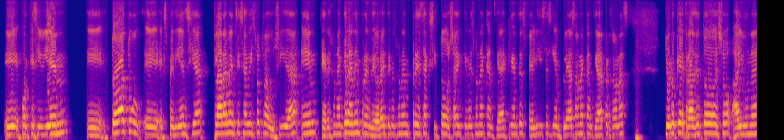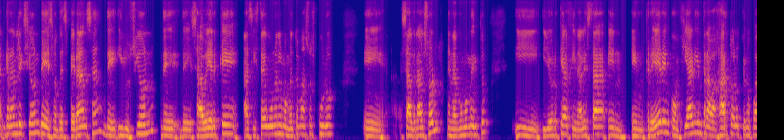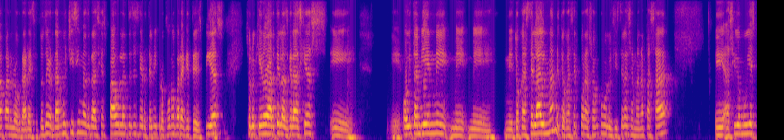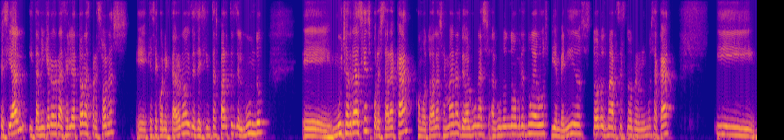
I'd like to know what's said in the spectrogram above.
eh, porque si bien eh, toda tu eh, experiencia claramente se ha visto traducida en que eres una gran emprendedora y tienes una empresa exitosa y tienes una cantidad de clientes felices y empleas a una cantidad de personas. Yo creo que detrás de todo eso hay una gran lección de eso, de esperanza, de ilusión, de, saber que asiste uno en el momento más oscuro, eh, saldrá el sol en algún momento y, yo creo que al final está en, en, creer, en confiar y en trabajar todo lo que uno pueda para lograr eso. Entonces, de verdad, muchísimas gracias, Paula. Antes de cerrarte el micrófono para que te despidas, solo quiero darte las gracias. Eh, eh, hoy también me, me, me, me, tocaste el alma, me tocaste el corazón como lo hiciste la semana pasada. Eh, ha sido muy especial y también quiero agradecerle a todas las personas que se conectaron hoy desde distintas partes del mundo. Eh, muchas gracias por estar acá, como todas las semanas. Veo algunas, algunos nombres nuevos. Bienvenidos. Todos los martes nos reunimos acá. Y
